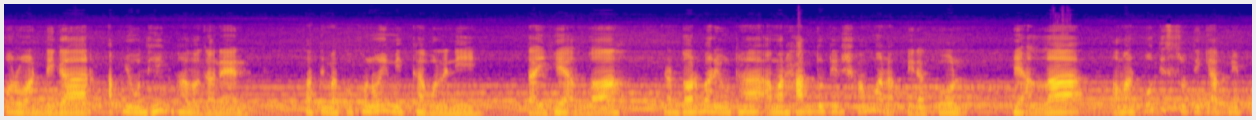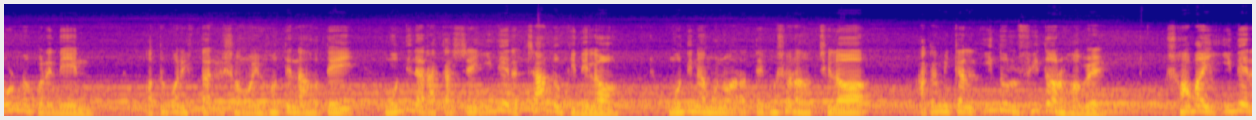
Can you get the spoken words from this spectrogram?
পরোয়ার দিগার আপনি অধিক ভালো জানেন। ফাতেমা কখনোই মিথ্যা বলেনি। তাই হে আল্লাহ, আপনার দরবারে ওঠা আমার হাত দুটির সম্মান আপনি রাখুন। হে আল্লাহ আমার প্রতিশ্রুতিকে আপনি পূর্ণ করে দিন। অতপর ইফতারের সময় হতে না হতেই মদিনার আকাশে ঈদের চাঁদ উকি দিল। মদিনা মনোয়ারাতে ঘোষণা হচ্ছিল, আগামীকাল ঈদুল ফিতর হবে। সবাই ঈদের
